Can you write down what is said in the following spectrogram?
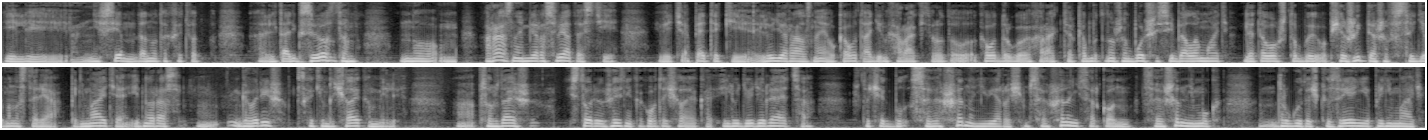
или не всем дано, так сказать, вот, летать к звездам, но разная мера святости. Ведь, опять-таки, люди разные, у кого-то один характер, у кого-то другой характер, кому-то нужно больше себя ломать для того, чтобы вообще жить даже в среде монастыря. Понимаете? Иной раз говоришь с каким-то человеком или а, обсуждаешь историю жизни какого-то человека, и люди удивляются, что человек был совершенно неверующим, совершенно не церковным, совершенно не мог другую точку зрения принимать,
